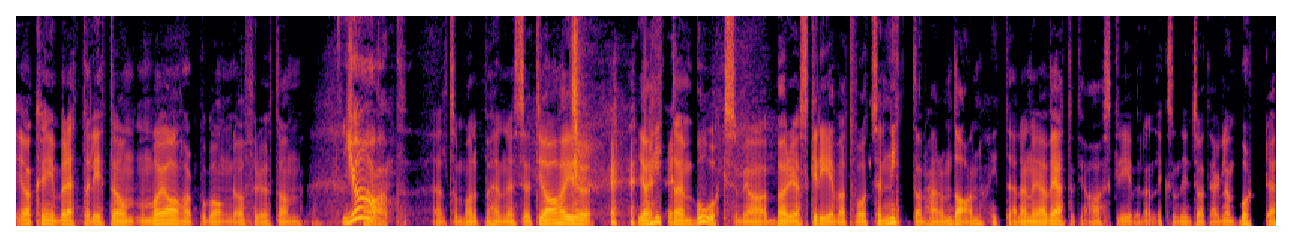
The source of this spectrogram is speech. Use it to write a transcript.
jag kan ju berätta lite om, om vad jag har på gång då, förutom Ja! allt, allt som håller på att hända. Så jag, har ju, jag hittade en bok som jag började skriva 2019 häromdagen. Hittade den och jag vet att jag har skrivit den. Liksom. Det är inte så att jag har glömt bort det.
